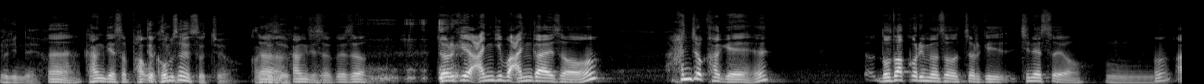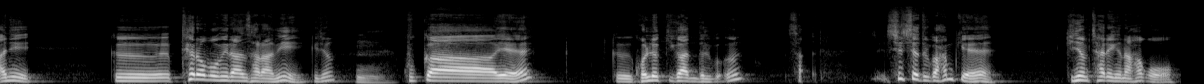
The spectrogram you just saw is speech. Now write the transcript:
여기 있네요. 예, 강재섭하고 그때 검사였었죠. 강재섭. 강재섭. 강재섭. 그래서 저렇게 안기부 안가에서 한적하게 예? 노닥거리면서 저렇게 지냈어요. 음. 어? 아니 그 테러범이라는 사람이 그죠? 음. 국가의 그 권력 기관들 어? 사- 실세들과 함께 기념 촬영이나 하고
